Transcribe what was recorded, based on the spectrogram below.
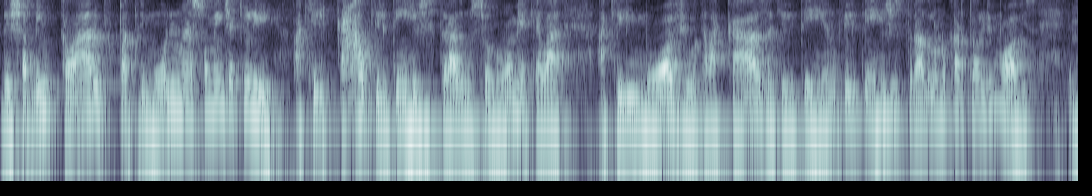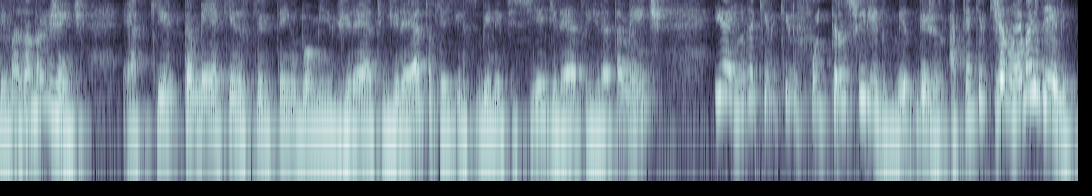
deixar bem claro que o patrimônio não é somente aquele, aquele carro que ele tem registrado no seu nome, aquela, aquele imóvel, aquela casa, aquele terreno que ele tem registrado lá no cartório de imóveis. É bem mais abrangente. É aquele, também aqueles que ele tem o domínio direto e indireto, aquele que ele se beneficia direto ou indiretamente, e ainda aquele que ele foi transferido. Veja, até aquele que já não é mais dele,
